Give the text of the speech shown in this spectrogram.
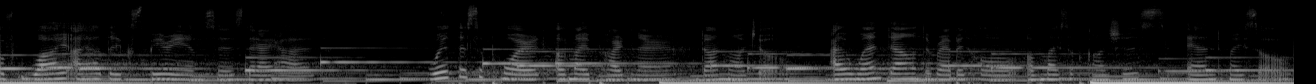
of why I had the experiences that I had. With the support of my partner, Don Mojo, I went down the rabbit hole of my subconscious and my soul.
